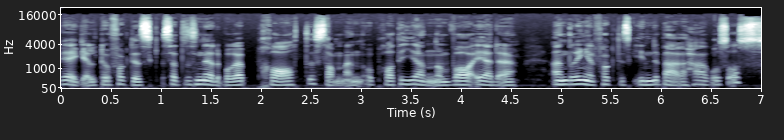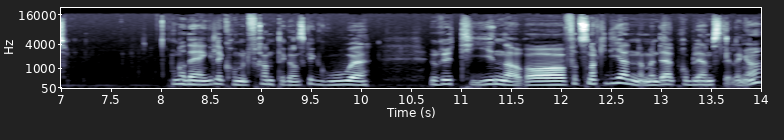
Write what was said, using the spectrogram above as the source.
regelen til å faktisk sette seg ned og bare prate sammen, og prate igjennom hva er det endringen faktisk innebærer her hos oss. Og er egentlig kommet frem til ganske gode rutiner og fått snakket gjennom en del problemstillinger.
